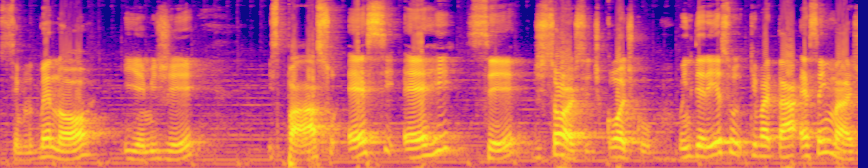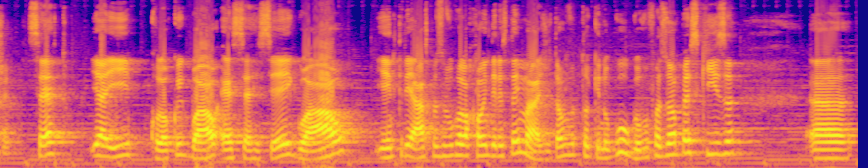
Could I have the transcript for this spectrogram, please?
símbolo menor, img, espaço, src de source, de código, o endereço que vai estar essa imagem, certo? E aí coloco igual, src igual e entre aspas eu vou colocar o endereço da imagem. Então eu estou aqui no Google, vou fazer uma pesquisa uh,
